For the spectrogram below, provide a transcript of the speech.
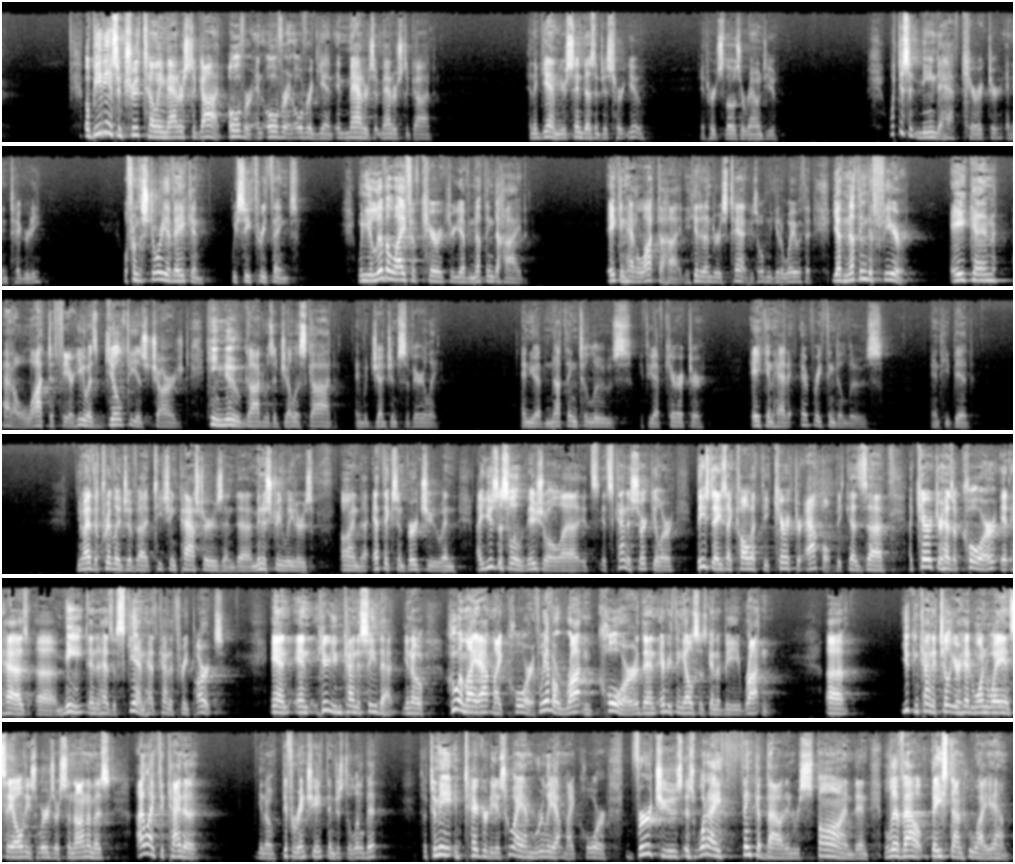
Obedience and truth telling matters to God over and over and over again. It matters. It matters to God. And again, your sin doesn't just hurt you, it hurts those around you. What does it mean to have character and integrity? Well, from the story of Achan, we see three things. When you live a life of character, you have nothing to hide. Achan had a lot to hide. He hid it under his tent. He was hoping to get away with it. You have nothing to fear. Achan had a lot to fear. He was guilty as charged. He knew God was a jealous God and would judge him severely. And you have nothing to lose if you have character. Achan had everything to lose, and he did. You know, I have the privilege of uh, teaching pastors and uh, ministry leaders on uh, ethics and virtue, and I use this little visual. Uh, it's, it's kind of circular. These days, I call it the character apple because uh, a character has a core, it has uh, meat, and it has a skin, it has kind of three parts. And, and here you can kind of see that. You know, who am I at my core? If we have a rotten core, then everything else is going to be rotten. Uh, you can kind of tilt your head one way and say all these words are synonymous. I like to kind of, you know, differentiate them just a little bit. So to me, integrity is who I am really at my core. Virtues is what I think about and respond and live out based on who I am.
